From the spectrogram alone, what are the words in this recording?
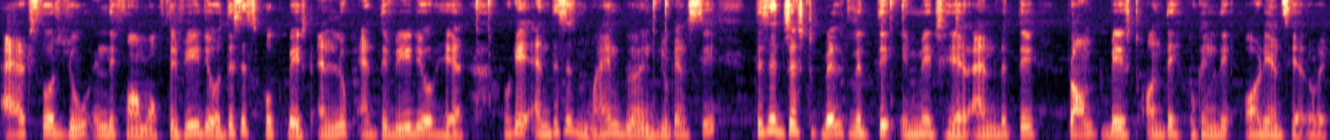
ads for you in the form of the video. This is hook based and look at the video here. Okay, and this is mind blowing. You can see this is just built with the image here and with the prompt based on the hooking the audience here okay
